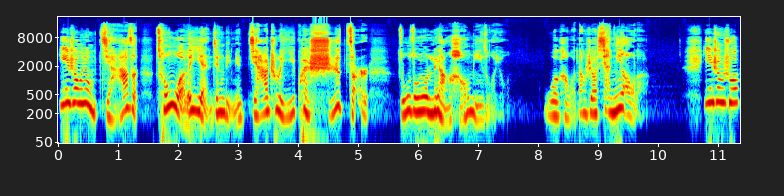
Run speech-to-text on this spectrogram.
医生用夹子从我的眼睛里面夹出了一块石子儿，足足有两毫米左右。我靠！我当时要吓尿了。医生说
